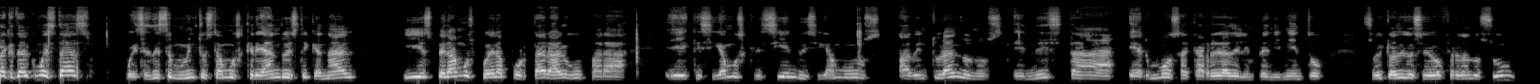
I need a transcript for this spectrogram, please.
Hola, ¿qué tal? ¿Cómo estás? Pues en este momento estamos creando este canal y esperamos poder aportar algo para eh, que sigamos creciendo y sigamos aventurándonos en esta hermosa carrera del emprendimiento. Soy tu amigo CEO Fernando Zoom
